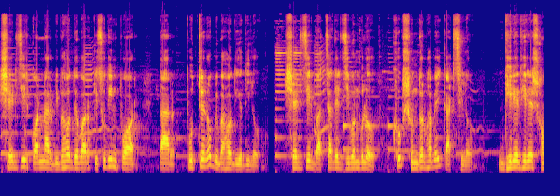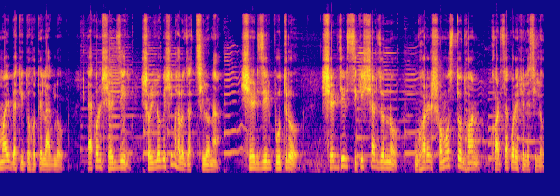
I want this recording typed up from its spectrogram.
শেঠজির কন্যার বিবাহ দেবার কিছুদিন পর তার পুত্রেরও বিবাহ দিয়ে দিল। শেঠজির বাচ্চাদের জীবনগুলো খুব সুন্দরভাবেই কাটছিল। ধীরে ধীরে সময় ব্যতীত হতে লাগল। এখন শেঠজির শরীরও বেশি ভালো যাচ্ছিল না। শেঠজির পুত্র, শেঠজির চিকিৎসার জন্য ঘরের সমস্ত ধন খরচা করে ফেলেছিল।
